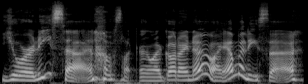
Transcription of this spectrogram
you're Alisa," and I was like, "Oh my god, I know, I am Alisa.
